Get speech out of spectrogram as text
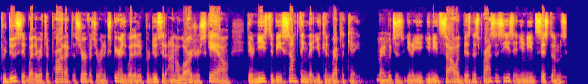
produce it, whether it's a product, a service, or an experience, whether to produce it on a larger scale, there needs to be something that you can replicate, right? Mhm. Which is, you know, you, you need solid business processes and you Mhm. need systems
